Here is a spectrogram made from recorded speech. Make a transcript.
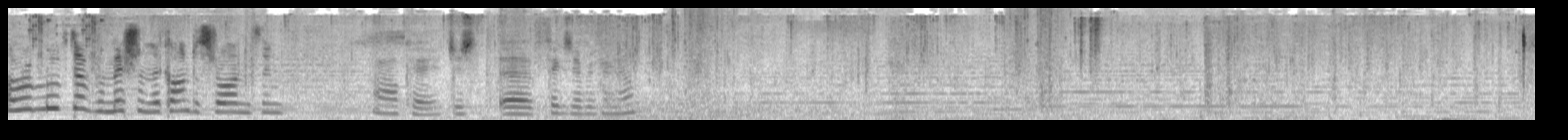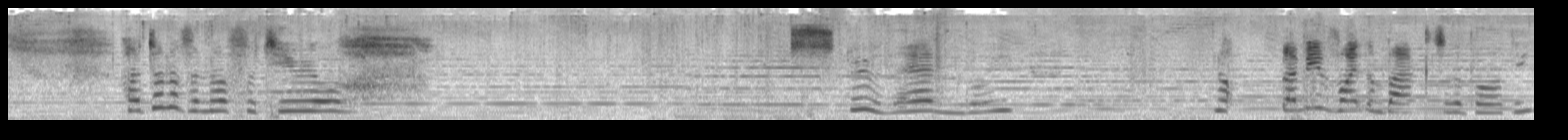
I removed their permission. They can't destroy anything. Oh, okay, just uh, fix everything now. I don't have enough material. Screw them, boy. No, let me invite them back to the party.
